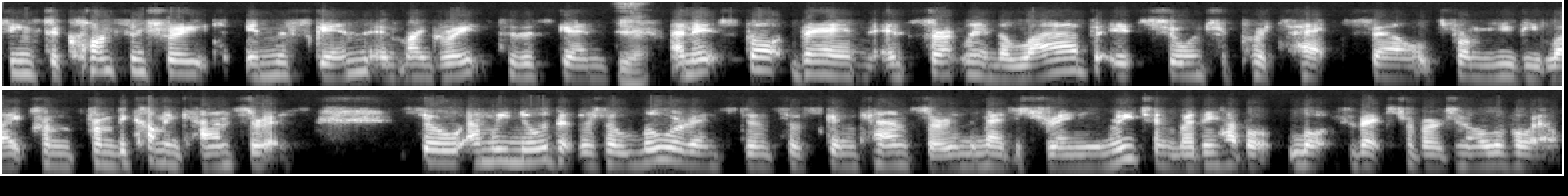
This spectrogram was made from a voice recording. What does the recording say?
seems to concentrate in the skin. It migrates to the skin. Yeah. And it's thought then, and certainly in the lab, it's shown to protect cells from UV light from, from becoming cancerous. So, and we know that there's a lower incidence of skin cancer in the Mediterranean region where they have lots of extra virgin olive oil.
